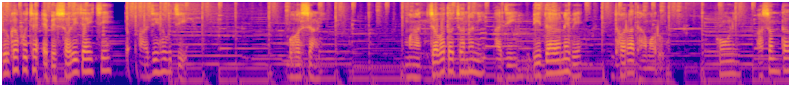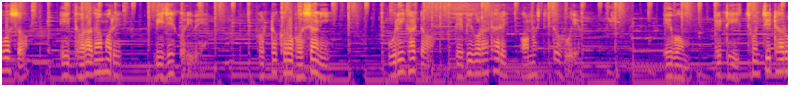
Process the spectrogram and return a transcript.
ଦୁର୍ଗା ପୂଜା ଏବେ ସରିଯାଇଛି ତ ଆଜି ହେଉଛି ଭସାଣୀ। ମା ଜଗତ ଜନନୀ ଆଜି ବିଦାୟ ନେବେ ଧରାଧାମରୁ। ପୁଣି ଆସନ୍ତା ବର୍ଷ ଏହି ଧରାଧାମରେ ବିଜେ କରିବେ। କଟକର ଭସାଣୀ ପୁରୀଘାଟ ଦେବୀଗଡ଼ାଠାରେ ଅନୁଷ୍ଠିତ ହୁଏ। ଏବଂ ଏଠି ଛୁଞ୍ଚିଠାରୁ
